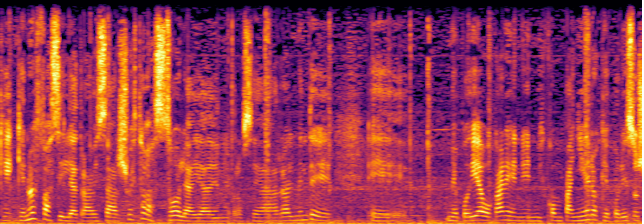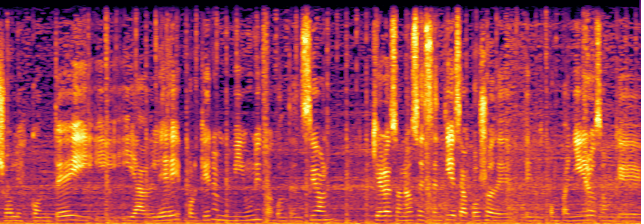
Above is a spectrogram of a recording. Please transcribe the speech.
que, que, no es fácil de atravesar. Yo estaba sola ahí adentro, o sea, realmente eh, me podía abocar en, mis compañeros, que por eso yo les conté y, hablé, porque eran mi única contención. Quiero eso, no se sentí ese apoyo de mis compañeros, aunque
